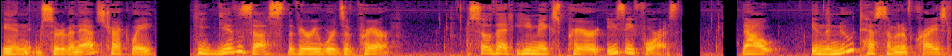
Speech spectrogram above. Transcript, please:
in sort of an abstract way, he gives us the very words of prayer so that he makes prayer easy for us. Now, in the New Testament of Christ,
